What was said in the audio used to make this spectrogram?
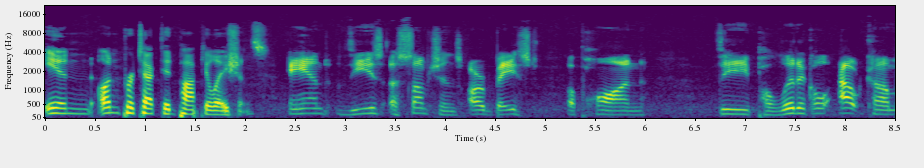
in unprotected populations. and these assumptions are based upon the political outcome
